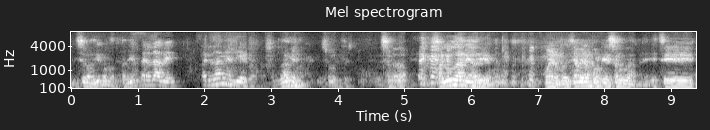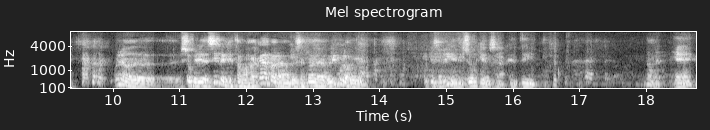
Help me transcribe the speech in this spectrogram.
Díselo a Diego, ¿dónde está Diego? Saludame. Saludame al Diego. Saludame, no. Eso lo dices tú. Saludame. Salúdame a Diego. Bueno, pues ya verán por qué saludame. Este, bueno, eh, yo quería decirles que estamos acá para presentarles la película porque... ¿Por qué se ríen? Yo quiero ser argentino. No me niegue.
